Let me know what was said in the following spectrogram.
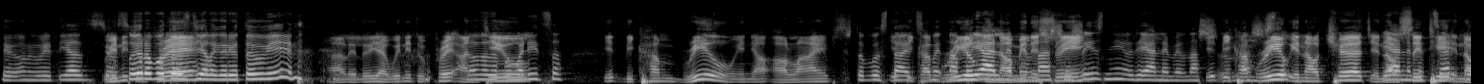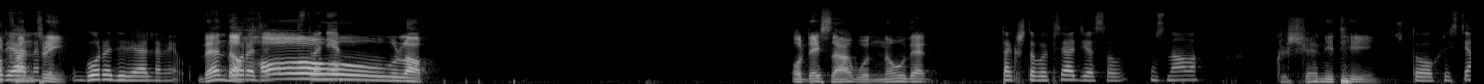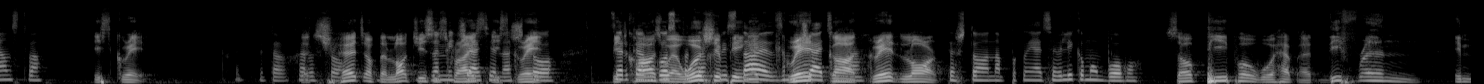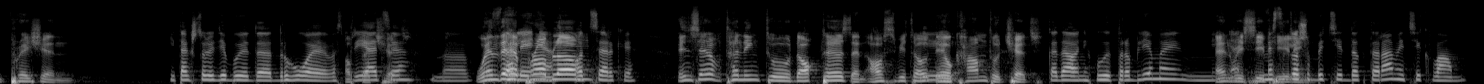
И он говорит, я need свою работу pray. сделал. Я говорю, ты уверен? Hallelujah. We need to pray until it become real in our, our lives. чтобы стать real in our реальными в нашей ministry. жизни, реальными в нашей It become нашей real in our church, in our реальными city, in церкви, our реальными country. в городе, реальными Then the городе, whole of Odessa will know that Так, чтобы вся Одесса узнала, Christianity что христианство is great. — это The хорошо. church of the Lord Jesus Christ is great because we are Господа worshiping a great. God, great Lord. То, что она поклоняется великому Богу. So people will have a different impression. И так что у людей будет э, другое восприятие, э, When they have problem, от церкви. Instead of turning to doctors and hospitals, И- they'll come to church. Когда у них будут проблемы, не- And э, receive вместо того, healing. чтобы идти к докторам, идти к вам.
